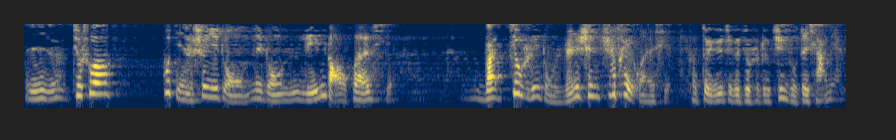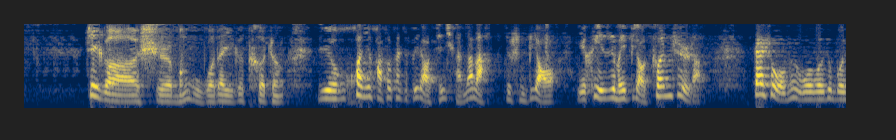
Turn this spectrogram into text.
嗯，就说。不仅是一种那种领导关系，完就是一种人身支配关系。他对于这个就是这个君主最下面，这个是蒙古国的一个特征。有换句话说，它是比较集权的了，就是比较也可以认为比较专制的。但是我们我我就我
